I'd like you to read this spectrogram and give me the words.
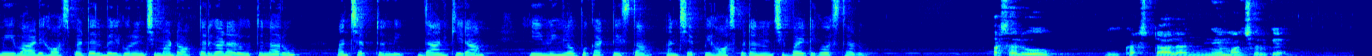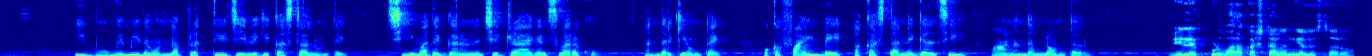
మీ వాడి హాస్పిటల్ బిల్ గురించి మా డాక్టర్ గారు అడుగుతున్నారు అని చెప్తుంది. దానికి రామ్ ఈవినింగ్ లోపు కట్టేస్తా అని చెప్పి హాస్పిటల్ నుంచి బయటికి వస్తాడు. అసలు ఈ కష్టాలన్నీ మనుషులకే. ఈ భూమి మీద ఉన్న ప్రతి జీవికి కష్టాలు ఉంటాయి చీమ దగ్గర నుంచి డ్రాగన్స్ వరకు అందరికీ ఉంటాయి. ఒక ఫైన్ డే ఆ కష్టాన్ని గెలిచి ఆనందంలో ఉంటారు. వీళ్ళు ఎప్పుడు వాళ్ళ కష్టాలను గెలుస్తారు?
